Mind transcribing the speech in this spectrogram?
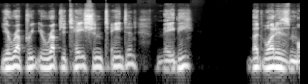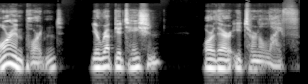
your, rep- your reputation tainted? Maybe. But what is more important, your reputation or their eternal life?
